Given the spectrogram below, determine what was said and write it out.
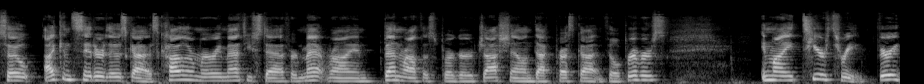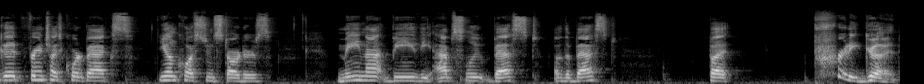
So I consider those guys Kyler Murray, Matthew Stafford, Matt Ryan, Ben Roethlisberger, Josh Allen, Dak Prescott, and Philip Rivers in my tier three. Very good franchise quarterbacks, young question starters may not be the absolute best of the best, but pretty good.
